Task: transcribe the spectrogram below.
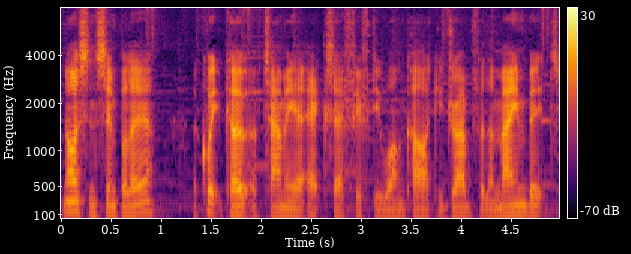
Nice and simple here. A quick coat of Tamiya XF51 khaki drab for the main bits.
